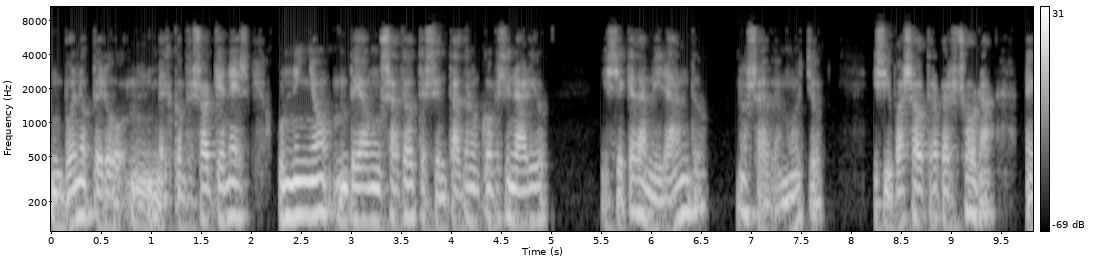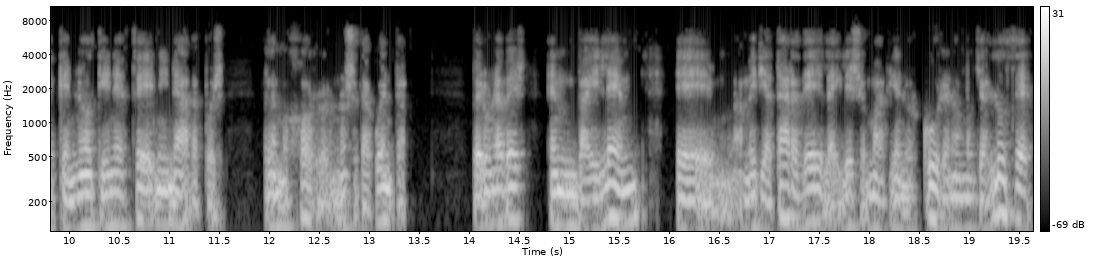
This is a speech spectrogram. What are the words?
Bueno, pero mm, el confesor, ¿quién es? Un niño ve a un sacerdote sentado en un confesionario y se queda mirando, no sabe mucho. Y si pasa a otra persona en que no tiene fe ni nada, pues a lo mejor no se da cuenta. Pero una vez en Bailén, eh, a media tarde, la iglesia más bien oscura, no muchas luces,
